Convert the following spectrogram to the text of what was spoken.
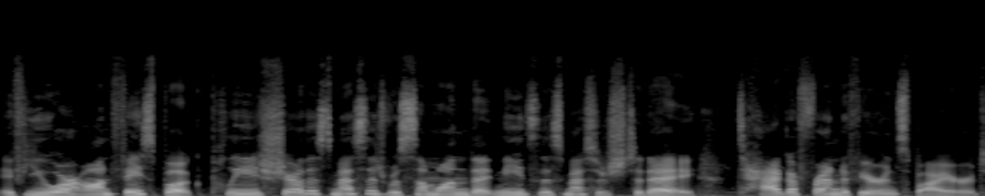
If you are on Facebook, please share this message with someone that needs this message today. Tag a friend if you're inspired.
